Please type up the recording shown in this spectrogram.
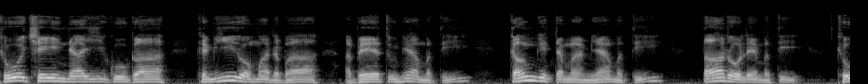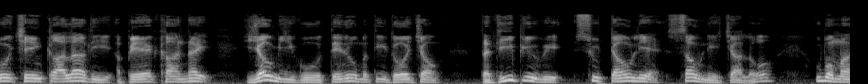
ထိုအချိန်နာရီကိုကား၊ခမည်းတော်မှတပါး အဘယ်သူမျှမသိ၊ကောင်းကင်တမန်များမသိ၊ သားတော်လည်းမသိ။ထိုအချိန်ကာလသည် အဘယ်အခါ၌ရောက်မည်ကို သင်တို့မသိသောကြောင့်၊သတိပြု၍ဆုတောင်းလျက် စောင့်နေကြလော့။ဥပမာ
